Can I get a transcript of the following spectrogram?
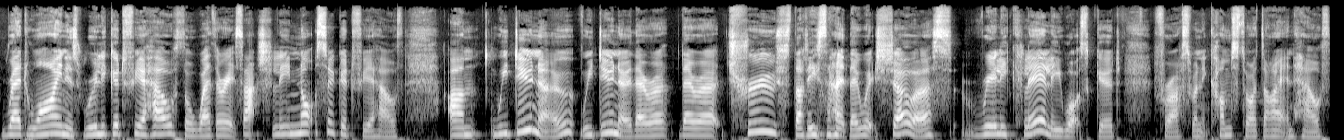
red wine is really good for your health or whether it's actually not so good for your health. Um, we do know, we do know there are there are true studies out there which show us really clearly what's good for us when it comes to our diet and health.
